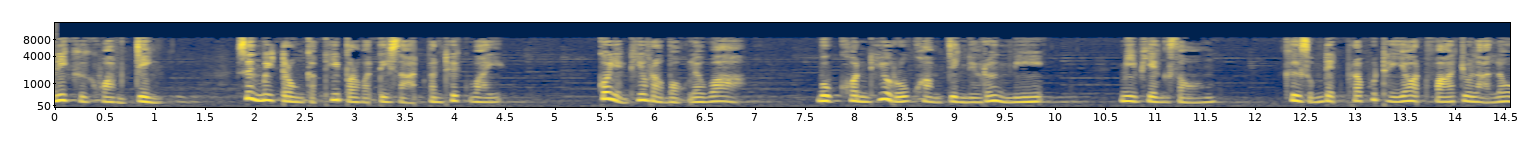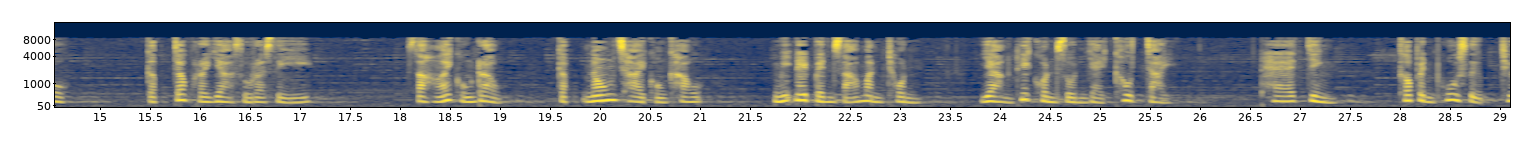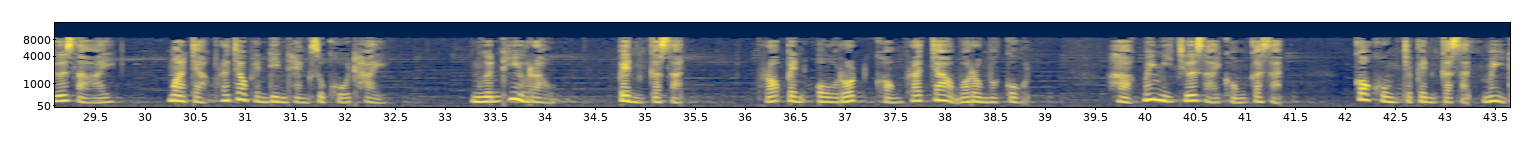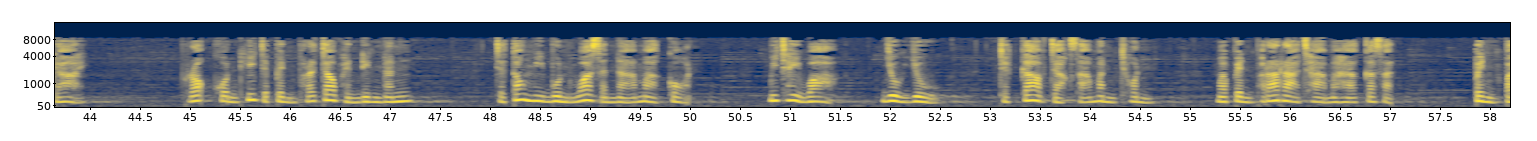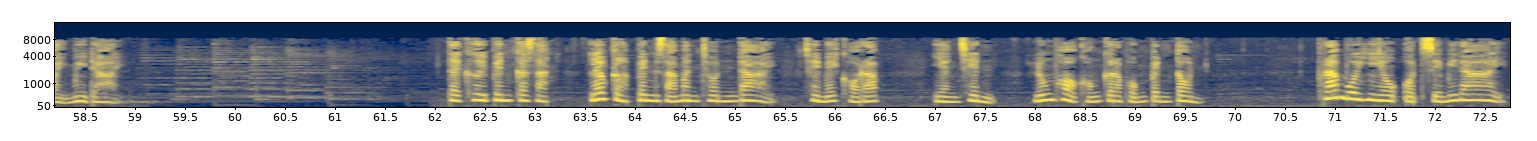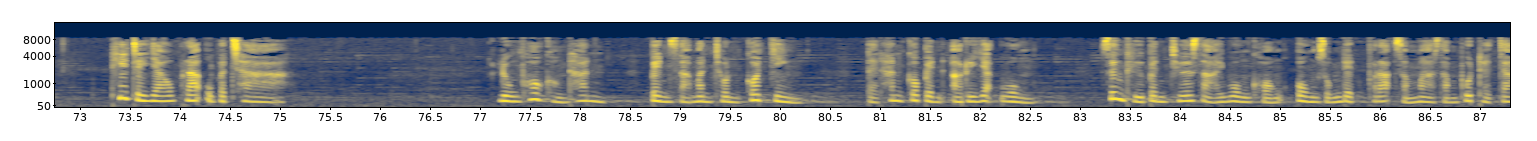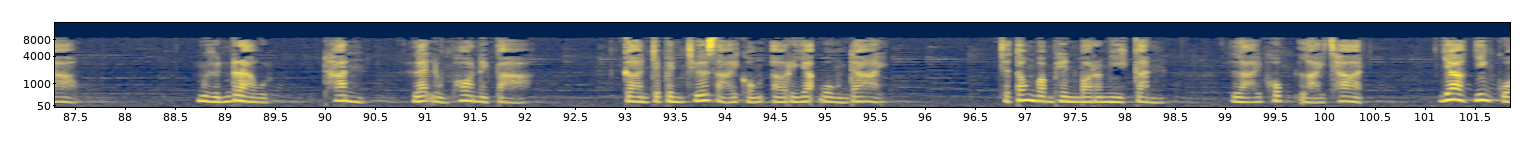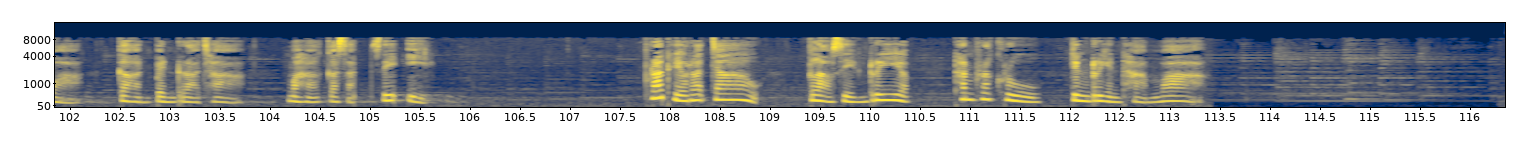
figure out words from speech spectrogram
นี่คือความจริง ซึ่งไม่ตรงกับที่ประวัติศาสตร์บันทึกไว้ ก็อย่างที่เราบอกแล้วว่า บุคคลที่รู้ความจริงในเรื่องนี้ มีเพียงสอง คือสมเด็จพระพุทธยอดฟ้าจุฬาโลก กับเจ้าพระยาสุรสี สหายของเรากับน้องชายของเขา มิได้เป็นสามัญชน อย่างที่คนส่วนใหญ่เข้าใจ แท้จริง เขาเป็นผู้สืบเชื้อสาย มาจากพระเจ้าแผ่นดินแห่งสุขโขทยัยเหมือนที่เราเป็นกษัตริย์ เพราะเป็นโอรสของพระเจ้าบรมโกศหากไม่มีเชื้อสายของกษัตริย์ ก็คงจะเป็นกษัตริย์ไม่ได้ เพราะคนที่จะเป็นพระเจ้าแผ่นดินนั้น จะต้องมีบุญวาสนามาก่อนไม่ใช่ว่า อยู่ๆจะก้าวจากสามัญชน มาเป็นพระราชามหากษัตริย์ เป็นไปไม่ได้ แต่เคยเป็นกษัตริย์แล้วกลับเป็นสามัญชนได้ ใช่ไหมขอรับ อย่างเช่น ลุงพ่อของกระผมเป็นต้น พระบัวเฮียวอดเสียไม่ได้ ที่จะเย้าพระอุปชา ลุงพ่อของท่านเป็นสามัญชนก็จริง แต่ท่านก็เป็นอริยวงศ์ซึ่งถือเป็นเชื้อสายวงขององค์สมเด็จพระสัมมาสัมพุทธเจ้า เหมือนเรา ท่าน และหลวงพ่อในป่า การจะเป็นเชื้อสายของอริยวงศ์ได้ จะต้องบำเพ็ญบารมีกัน หลายภพหลายชาติ ยากยิ่งกว่าการเป็นราชา มหากษัตริย์เสียอีก พระเถระเจ้ากล่าวเสียงเรียบ ท่านพระครูจึงเรียนถามว่า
